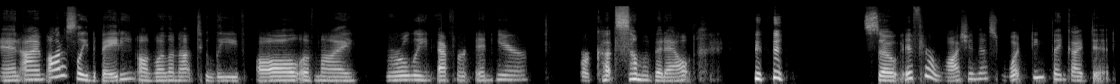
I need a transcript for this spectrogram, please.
And I'm honestly debating on whether or not to leave all of my grueling effort in here or cut some of it out. so if you're watching this, what do you think I did?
